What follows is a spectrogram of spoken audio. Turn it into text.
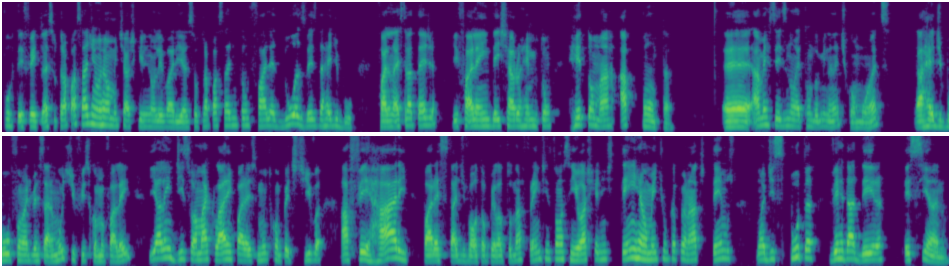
por ter feito essa ultrapassagem. Eu realmente acho que ele não levaria essa ultrapassagem, então falha duas vezes da Red Bull. Falha na estratégia e falha em deixar o Hamilton retomar a ponta. É, a Mercedes não é tão dominante como antes, a Red Bull foi um adversário muito difícil, como eu falei. E além disso, a McLaren parece muito competitiva. A Ferrari parece estar de volta ao pelotão na frente. Então, assim, eu acho que a gente tem realmente um campeonato, temos uma disputa verdadeira esse ano.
